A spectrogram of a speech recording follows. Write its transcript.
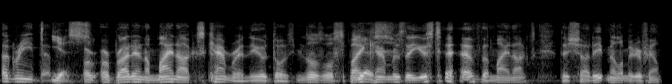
agreed then. Yes. Or, or brought in a Minox camera in the those those little spy Yes. cameras they used to have, the Minox that shot eight millimeter film.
